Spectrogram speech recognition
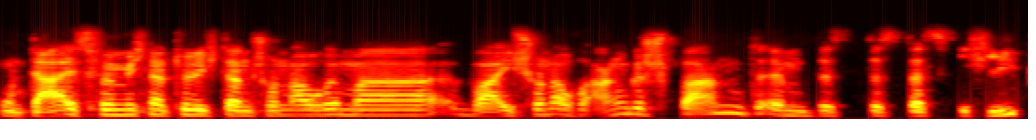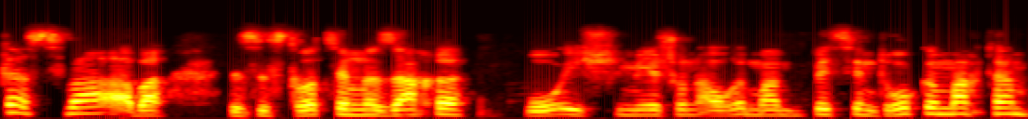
und da ist für mich natürlich dann schon auch immer, war ich schon auch angespannt. Ähm, das, das, das, ich liebe das zwar, aber das ist trotzdem eine Sache, wo ich mir schon auch immer ein bisschen Druck gemacht habe,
